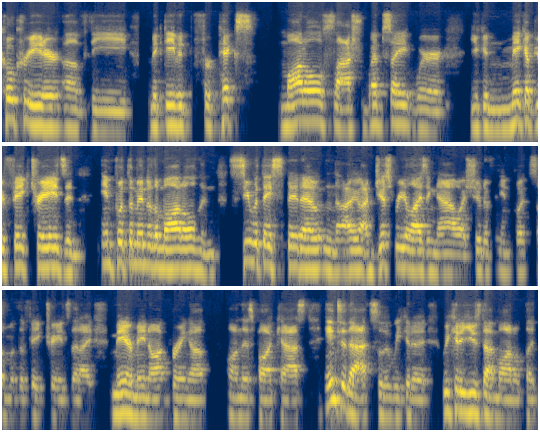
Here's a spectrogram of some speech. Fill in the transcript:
co creator of the McDavid for Picks model slash website where you can make up your fake trades and input them into the model and see what they spit out. And I, I'm just realizing now I should have input some of the fake trades that I may or may not bring up on this podcast into that so that we could have we could have used that model. But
